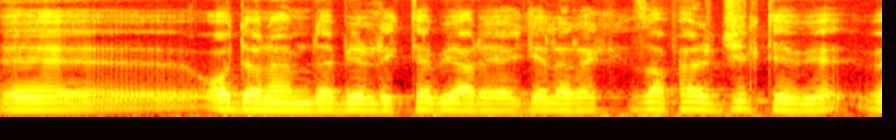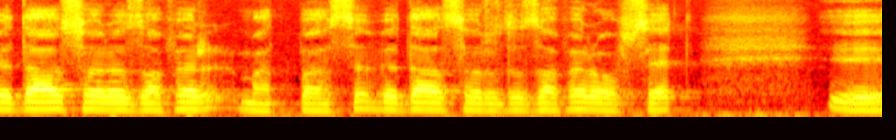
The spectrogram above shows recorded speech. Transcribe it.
e, o dönemde birlikte bir araya gelerek Zafer Cilt Evi ve daha sonra Zafer Matbaası ve daha sonra da Zafer Offset e,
